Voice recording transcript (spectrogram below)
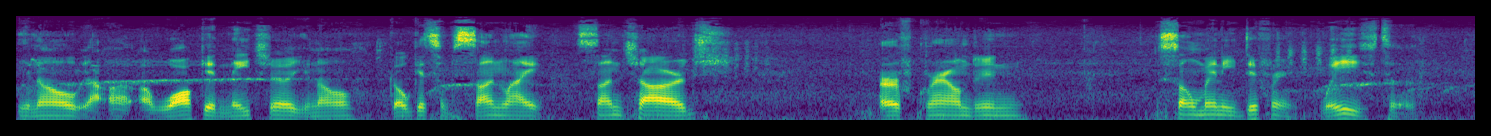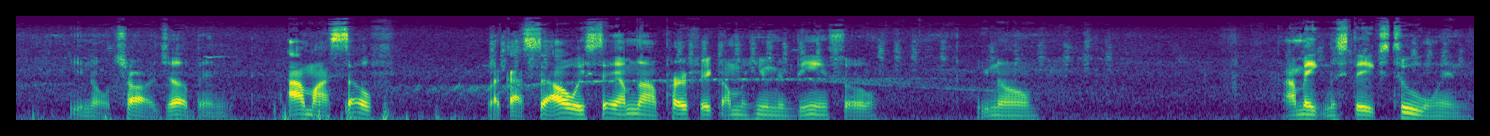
you know, a, a walk in nature, you know, go get some sunlight, sun charge, earth grounding, so many different ways to, you know, charge up. And I myself, like I said, I always say I'm not perfect. I'm a human being, so you know, I make mistakes too, and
